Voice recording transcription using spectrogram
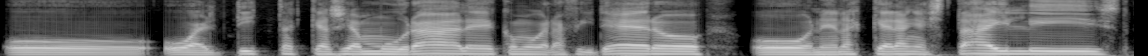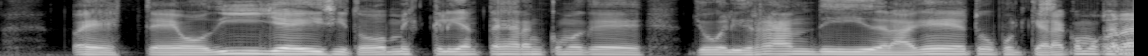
o, o artistas que hacían murales como grafiteros o nenas que eran stylists este, o DJs y todos mis clientes eran como que Joel y Randy de la gueto porque era como que la,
